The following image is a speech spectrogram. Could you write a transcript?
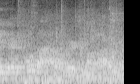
mean, there's four by hours.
